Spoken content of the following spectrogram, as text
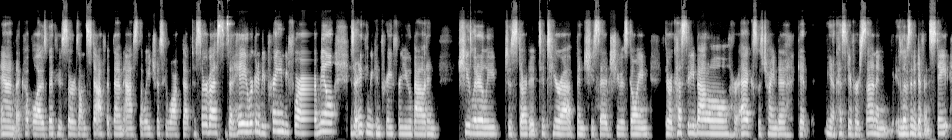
and a couple I was with who serves on staff with them asked the waitress who walked up to serve us and said, Hey, we're going to be praying before our meal. Is there anything we can pray for you about? And she literally just started to tear up and she said she was going through a custody battle. Her ex was trying to get you know custody of her son and lives in a different state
